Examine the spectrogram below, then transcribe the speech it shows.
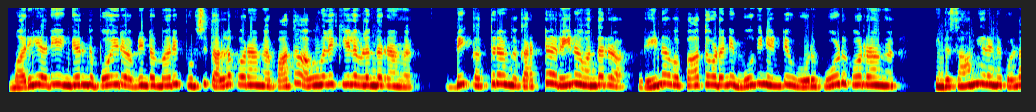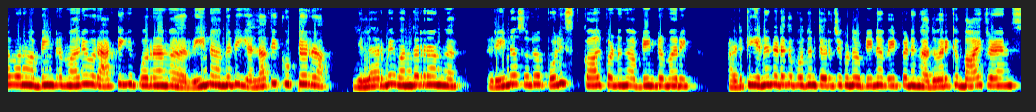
மரியாதையை இங்க இருந்து போயிரு அப்படின்ற மாதிரி புடிச்சு தள்ள போறாங்க. பார்த்தா அவங்களே கீழே விழுந்துடுறாங்க. அப்படியே கத்துறாங்க. கரெக்டா ரீனா வந்துடுறா. ரீனாவை பார்த்த உடனே மூவி நின்று ஒரு போடு போடுறாங்க. இந்த சாமியார் என்ன கொல்ல வரான் அப்படின்ற மாதிரி ஒரு ஆக்டிங் போடுறாங்க. ரீனா வந்துட்டு எல்லாத்தையும் கூப்பிட்டுறா எல்லாருமே வந்துடுறாங்க. ரீனா சொல்றா போலீஸ் கால் பண்ணுங்க அப்படின்ற மாதிரி. அடுத்து என்ன நடக்க போகுதுன்னு தெரிஞ்சுக்கணும் அப்படின்னா வெயிட் பண்ணுங்க. அது வரைக்கும் பாய் ஃப்ரெண்ட்ஸ்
